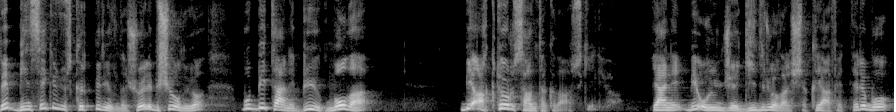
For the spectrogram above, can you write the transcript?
Ve 1841 yılında şöyle bir şey oluyor. Bu bir tane büyük mola bir aktör Santa Claus geliyor. Yani bir oyuncuya giydiriyorlar işte kıyafetleri. Bu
